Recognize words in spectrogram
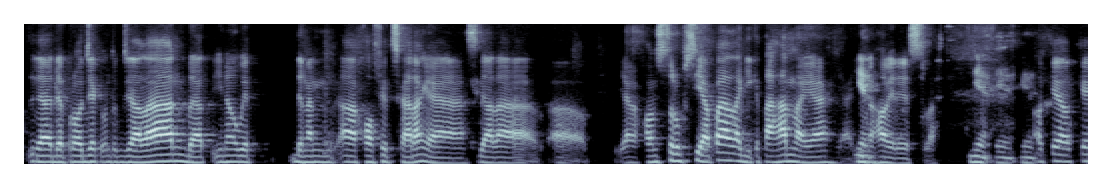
the, the project untuk jalan, but you know with dengan uh, COVID sekarang ya segala uh, ya konstruksi apa lagi ketahan lah ya. ya you yeah. know how it is lah. Iya, iya, iya. Oke, oke.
